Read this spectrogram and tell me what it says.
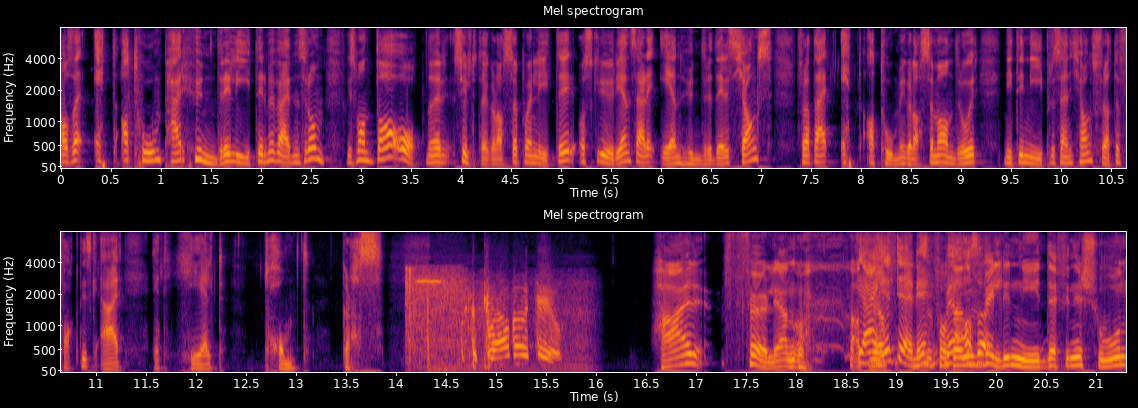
Altså ett atom per 100 liter med verdensrom. Hvis man da åpner syltetøyglasset på en liter og skrur igjen, så er det en hundredels sjanse for at det er ett atom i glasset. Med andre ord 99% sjanse for at det faktisk er et helt tomt glass. 1202. Her føler jeg nå at Jeg er vi helt enig, har fått en altså- veldig ny definisjon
